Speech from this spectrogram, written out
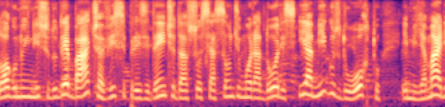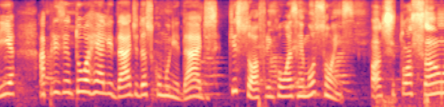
Logo no início do debate, a vice-presidente da Associação de Moradores e Amigos do Horto, Emília Maria, apresentou a realidade das comunidades que sofrem com as remoções. A situação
